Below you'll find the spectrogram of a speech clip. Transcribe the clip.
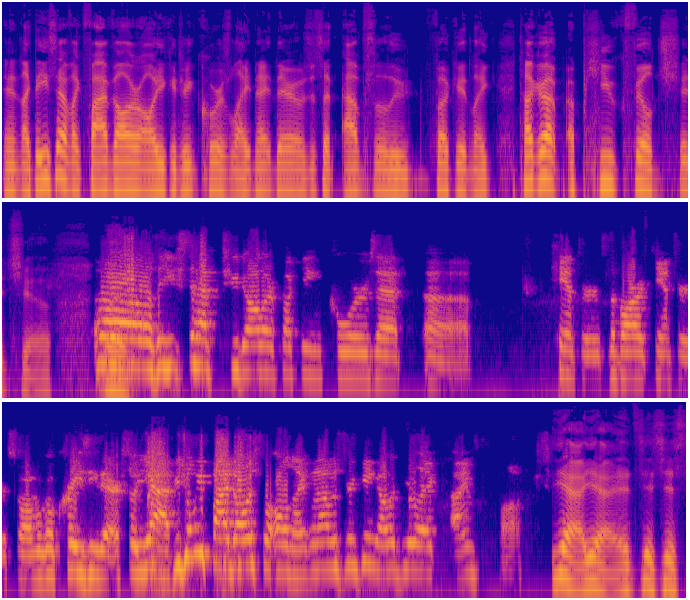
and like they used to have like five dollar all you could drink Coors Light night there. It was just an absolute fucking like talk about a puke filled shit show. Right. Oh, they used to have two dollar fucking Coors at uh Cantors, the bar at Cantors, so I will go crazy there. So yeah, if you told me five dollars for all night when I was drinking, I would be like, I'm fucked. Yeah, yeah. It's it's just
